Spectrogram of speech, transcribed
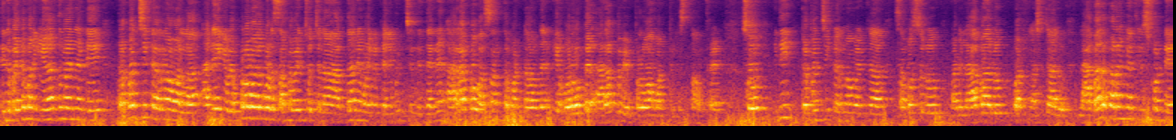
దీన్ని బట్టి మనకి ఏమర్థమైందంటే ప్రపంచీకరణ వల్ల అనేక విప్లవాలు కూడా సంభవించవచ్చిన అర్థాన్ని మనకి కనిపించింది దాన్ని అరబ్ వసంతం అంటాం. దానికి మరో అరబ్ విప్లవం అని పిలుస్తాం ఫ్రెండ్ సో ఇది ప్రపంచీకరణ యొక్క సమస్యలు వాటి లాభాలు వాటి నష్టాలు. లాభాల పరంగా తీసుకుంటే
